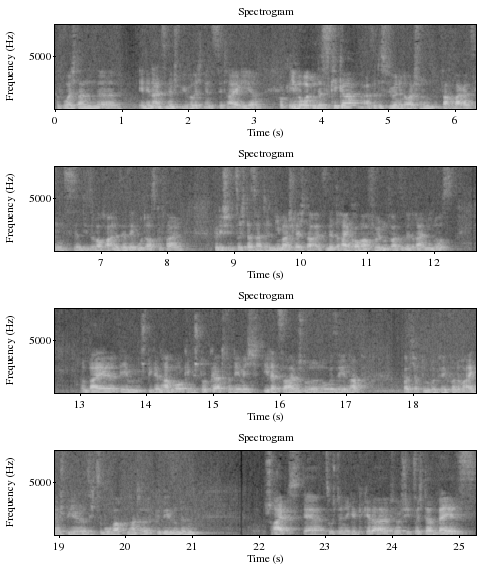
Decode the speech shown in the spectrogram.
bevor ich dann äh, in den einzelnen Spielberichten ins Detail gehe. Okay. Die Noten des Kicker, also des führenden deutschen Fachmagazins, sind diese Woche alle sehr, sehr gut ausgefallen. Für die Schiedsrichter das hatte niemand schlechter als eine 3,5, also eine 3 minus. Und bei dem Spiel in Hamburg gegen Stuttgart, von dem ich die letzte halbe Stunde nur gesehen habe, weil ich auf dem Rückweg von einem eigenen Spiel, das ich zu beobachten hatte, gewesen bin, schreibt der zuständige Kicker-Redakteur Schiedsrichter Wels,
